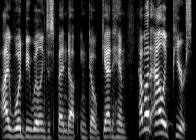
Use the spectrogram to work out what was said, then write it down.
I would be willing to spend up and go get him. How about Alec Pierce?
